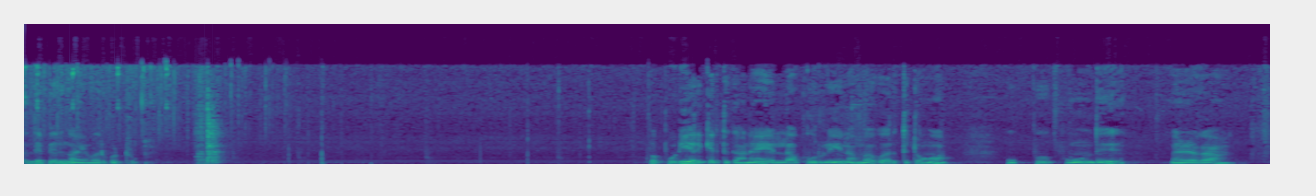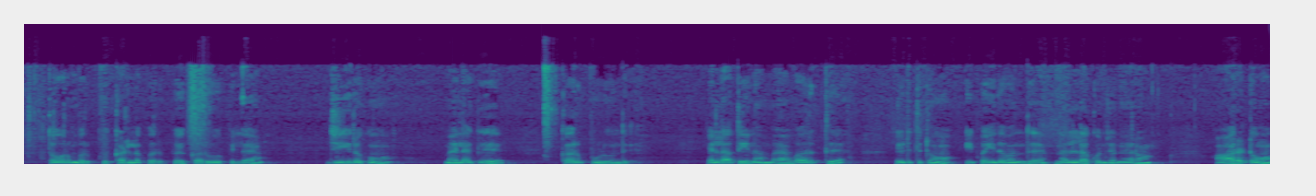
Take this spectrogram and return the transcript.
வந்து பெருங்காயம் வறுபட்டுரும். இப்போ பொடி அரைக்கிறதுக்கான எல்லா பொருளையும் நம்ம வறுத்துட்டோம். உப்பு பூண்டு மிளகாய் துவரம்பருப்பு கடலைப்பருப்பு கருவேப்பிலை ஜீரகம் மிளகு கருப்பு உளுந்து எல்லாத்தையும் நம்ம வறுத்து எடுத்துட்டோம். இப்போ இதை வந்து நல்லா கொஞ்சம் நேரம் ஆறட்டும்.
